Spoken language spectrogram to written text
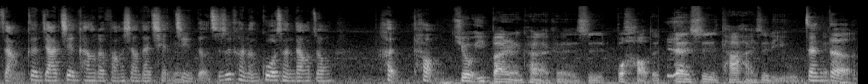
长、更加健康的方向在前进的，只是可能过程当中很痛，就一般人看来可能是不好的，但是它还是礼物。真的。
